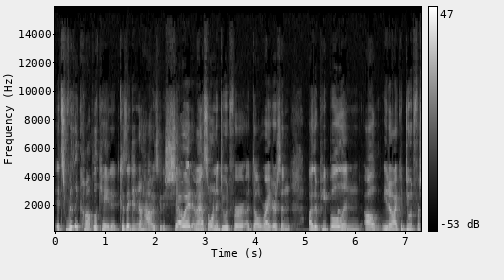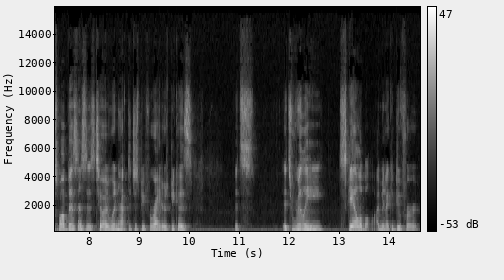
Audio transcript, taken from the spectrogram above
it's really complicated because I didn't know how I was going to show it, and I also want to do it for adult writers and other people, and all you know I could do it for small businesses too. I wouldn't have to just be for writers because it's it's really scalable. I mean, I could do for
